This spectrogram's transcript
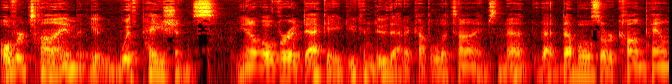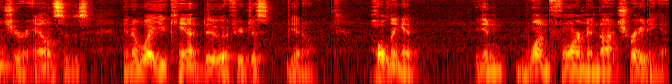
over time it, with patience, you know, over a decade, you can do that a couple of times, and that that doubles or compounds your ounces in a way you can't do if you're just you know holding it in one form and not trading it.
